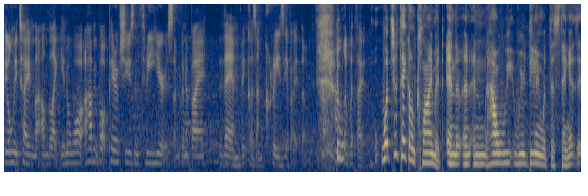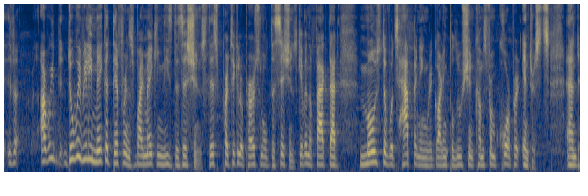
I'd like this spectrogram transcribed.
the only time that I'm like, you know what, I haven't bought a pair of shoes in three years. I'm going to buy them because I'm crazy about them. I can't live without them. What's your take on climate and and, and how we we're dealing with this thing? Is, is, are we do we really make a difference by making these decisions, this particular personal decisions, given the fact that most of what's happening regarding pollution comes from corporate interests? And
